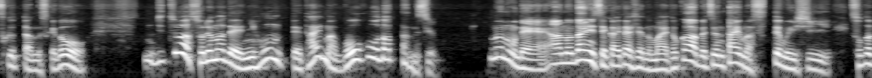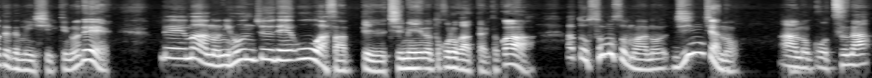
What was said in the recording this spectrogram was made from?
作ったんですけど、実はそれまで日本って大麻合法だったんですよ。なので、あの、第二次世界大戦の前とかは別に大麻吸ってもいいし、育ててもいいしっていうので、で、まあ、あの、日本中で大朝っていう地名のところがあったりとか、あと、そもそもあの、神社の、あの、こう、綱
